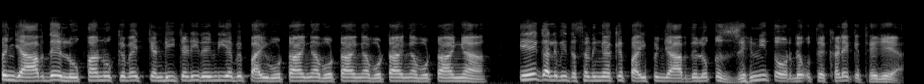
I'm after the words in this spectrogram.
ਪੰਜਾਬ ਦੇ ਲੋਕਾਂ ਨੂੰ ਕਿਵੇਂ ਚੰਡੀ ਚੜੀ ਰਹਿੰਦੀ ਹੈ ਵੀ ਭਾਈ ਵੋਟਾਂ ਆਈਆਂ ਵੋਟਾਂ ਆਈਆਂ ਵੋਟਾਂ ਆਈਆਂ ਵੋਟਾਂ ਆਈਆਂ। ਇਹ ਗੱਲ ਵੀ ਦੱਸਣਗੀਆਂ ਕਿ ਭਾਈ ਪੰਜਾਬ ਦੇ ਲੋਕ ਜ਼ਿਹਨੀ ਤੌਰ ਦੇ ਉੱਤੇ ਖੜੇ ਕਿੱਥੇ ਜੇ ਆ।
